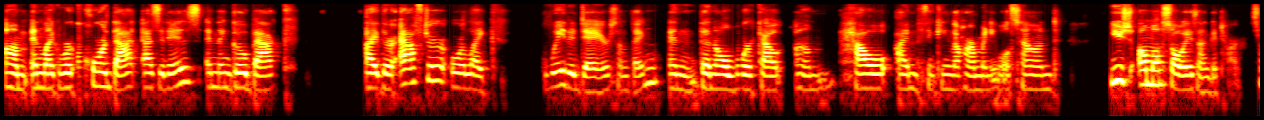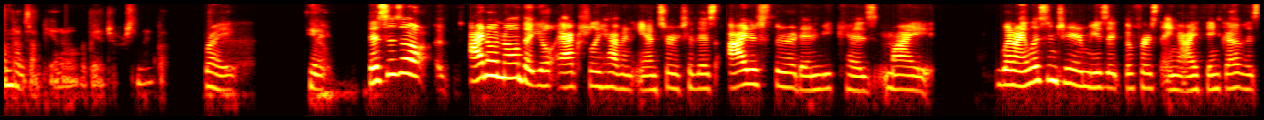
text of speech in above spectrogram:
um and like record that as it is and then go back either after or like wait a day or something and then i'll work out um how i'm thinking the harmony will sound usually almost always on guitar. Sometimes on piano or banjo or something but right. yeah This is a I don't know that you'll actually have an answer to this. I just threw it in because my when I listen to your music, the first thing I think of is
